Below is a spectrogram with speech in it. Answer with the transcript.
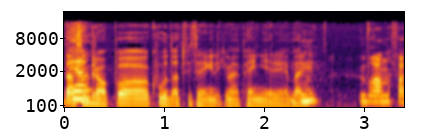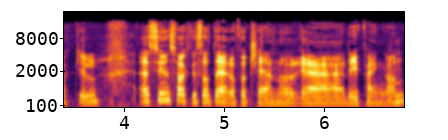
Det er Ja. så bra på kode at vi trenger ikke mer penger i Bergen. Brannfakkel. Jeg syns faktisk at dere fortjener eh, de pengene.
